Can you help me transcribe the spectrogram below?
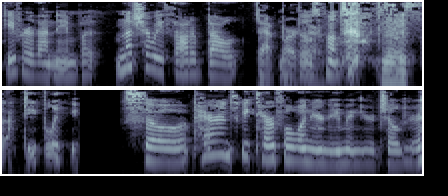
gave her that name, but I'm not sure we thought about That part. those consequences that deeply. So parents be careful when you're naming your children.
